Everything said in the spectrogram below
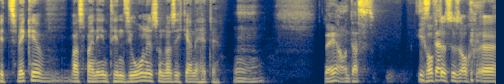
bezwecke, was meine Intention ist und was ich gerne hätte. Mhm. Naja, und das ist Ich hoffe, dass es auch, äh,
